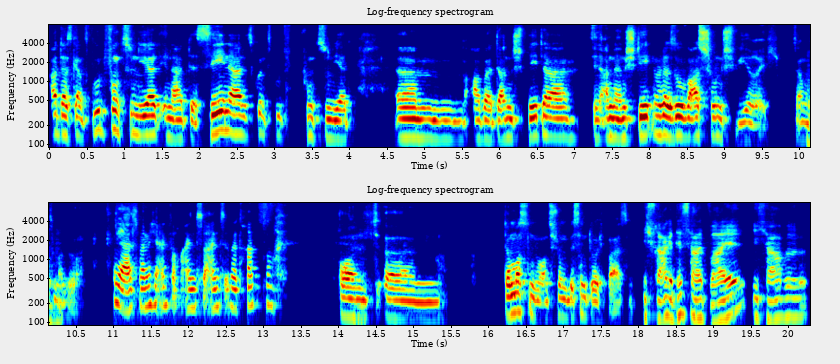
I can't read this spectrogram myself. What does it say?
hat das ganz gut funktioniert, innerhalb der Szene hat es ganz gut funktioniert. Ähm, aber dann später in anderen Städten oder so war es schon schwierig, sagen wir es Mhm. mal so. Ja, es war nicht einfach eins zu eins übertragbar. Und ähm, da mussten wir uns schon ein bisschen durchbeißen. Ich frage deshalb, weil ich habe,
